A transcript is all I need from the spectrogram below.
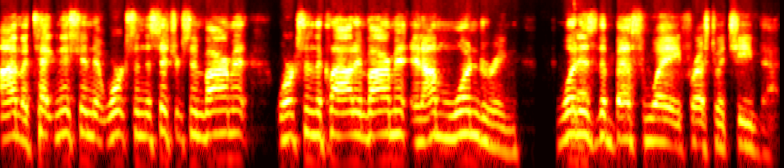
I'm a technician that works in the Citrix environment, works in the cloud environment, and I'm wondering what yeah. is the best way for us to achieve that.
